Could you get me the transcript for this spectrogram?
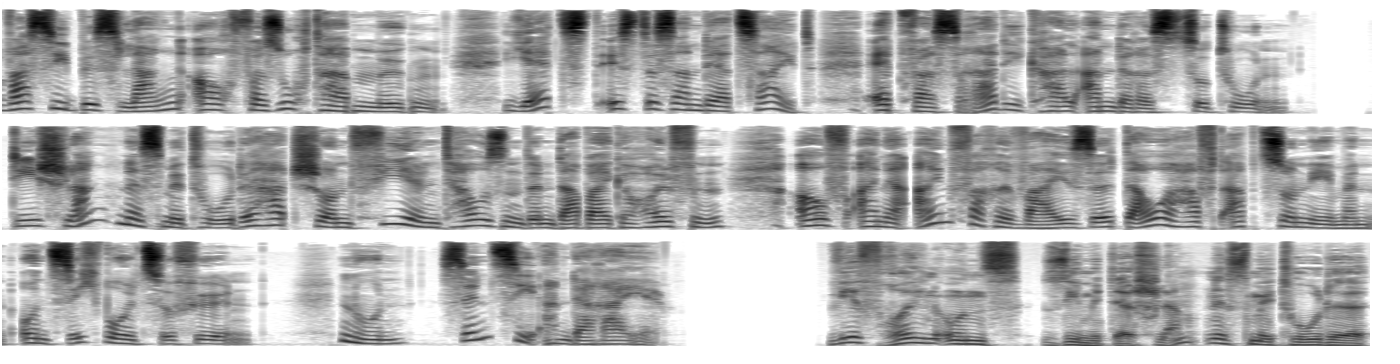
Was Sie bislang auch versucht haben mögen, jetzt ist es an der Zeit, etwas radikal anderes zu tun. Die Schlankness-Methode hat schon vielen Tausenden dabei geholfen, auf eine einfache Weise dauerhaft abzunehmen und sich wohlzufühlen. Nun sind Sie an der Reihe. Wir freuen uns, Sie mit der Schlankness-Methode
